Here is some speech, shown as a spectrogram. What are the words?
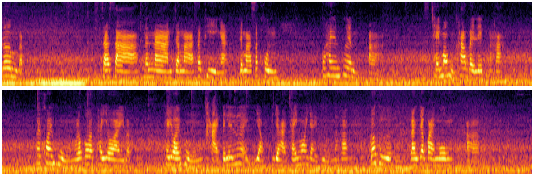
เริ่มแบบซาซานานๆ จะมาสักทีเงี้ยจะมาสักคน ก็ให้เพื่อนๆใช้หม้อหุงข้าวใบเล็กนะคะ ค่อยๆหุงแล้วก็ทยอยแบบทยอยหุงขายไปเรื่อยๆ อย่าอย่าใช้หม้อใหญ่หุงนะคะ ก็คือหลังจากบ่ายโมงไป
